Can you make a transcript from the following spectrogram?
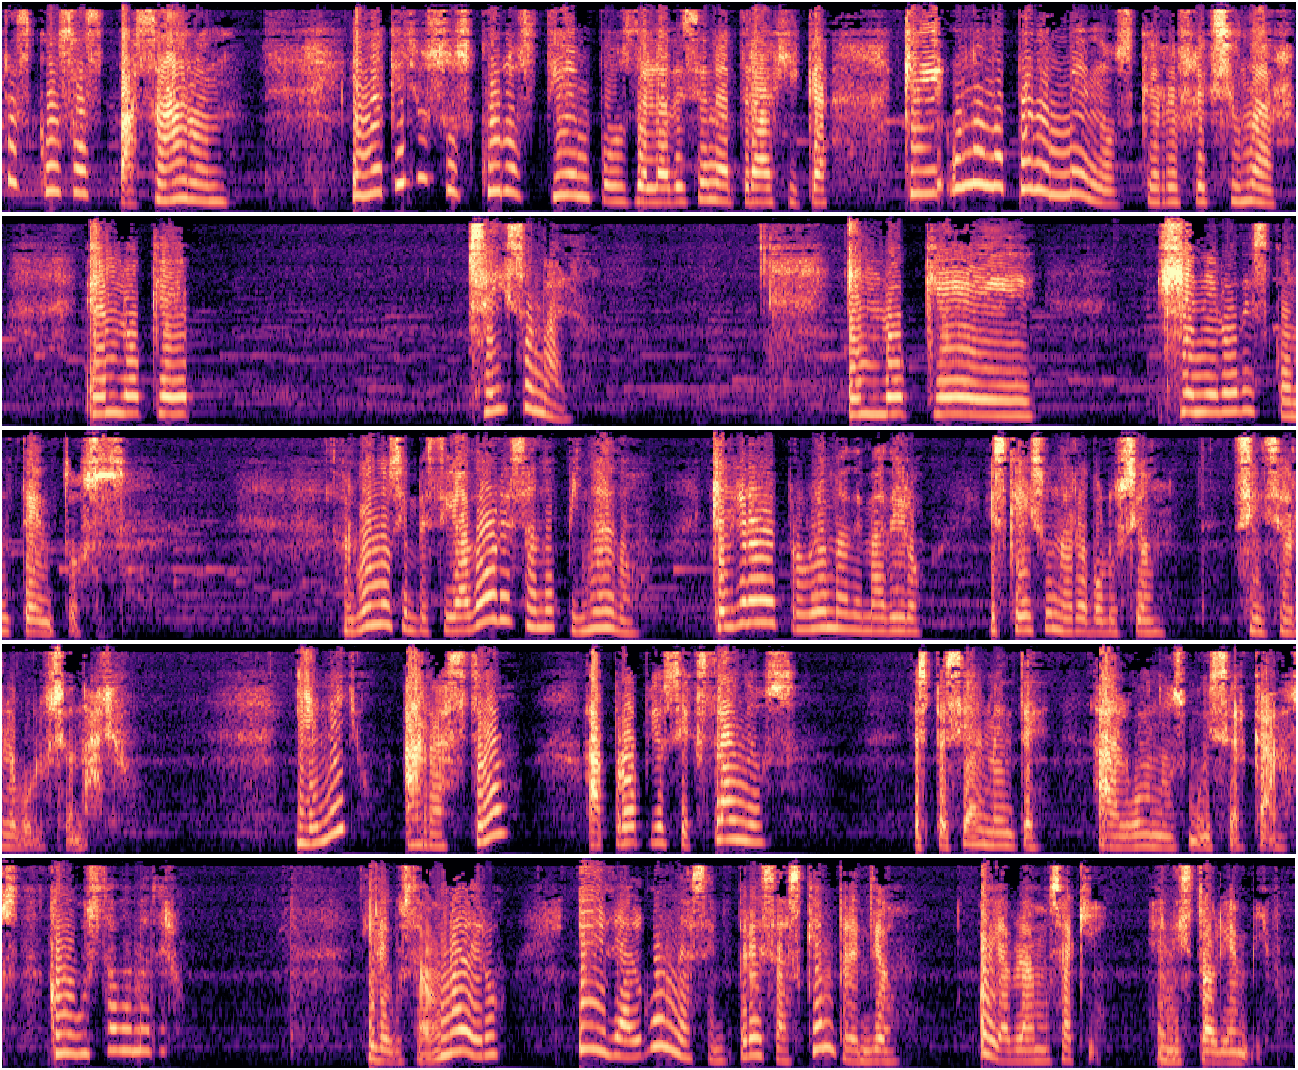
Estas cosas pasaron en aquellos oscuros tiempos de la decena trágica que uno no puede menos que reflexionar en lo que se hizo mal, en lo que generó descontentos. Algunos investigadores han opinado que el grave problema de Madero es que hizo una revolución sin ser revolucionario. Y en ello arrastró a propios y extraños, especialmente a algunos muy cercanos, como Gustavo Madero. Y de Gustavo Madero y de algunas empresas que emprendió, hoy hablamos aquí, en Historia en Vivo.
